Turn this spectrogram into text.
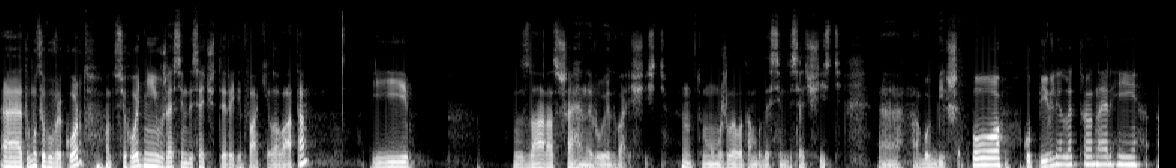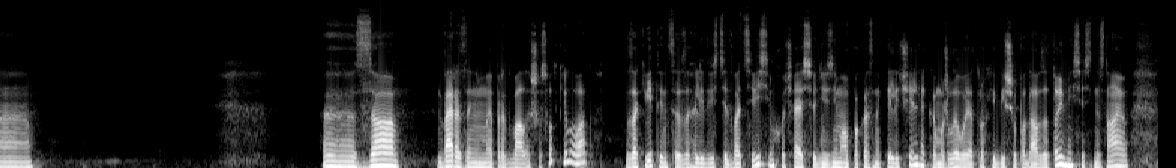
Е, тому це був рекорд. От сьогодні вже 74,2 кВт. І зараз ще генерує 2,6. Тому, можливо, там буде 76 е, або більше. По купівлі електроенергії. Е, Е, За березень ми придбали 600 кВт. За квітень це взагалі 228, хоча я сьогодні знімав показники лічильника. Можливо, я трохи більше подав за той місяць, не знаю.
